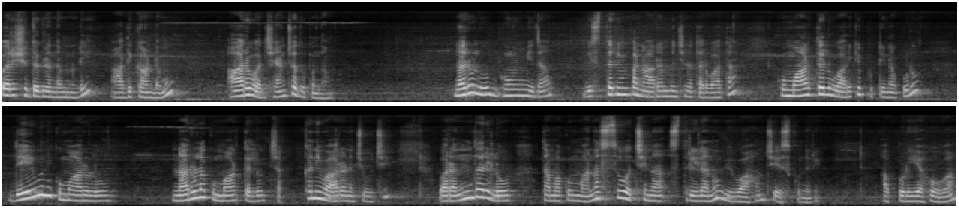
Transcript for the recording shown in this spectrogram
పరిశుద్ధ గ్రంథం నుండి ఆదికాండము ఆరో అధ్యాయం చదువుకుందాం. నరులు భూమి మీద విస్తరింపనారంభించిన తర్వాత కుమార్తెలు వారికి పుట్టినప్పుడు దేవుని కుమారులు నరుల కుమార్తెలు చక్కని వారని చూచి వారందరిలో తమకు మనస్సు వచ్చిన స్త్రీలను వివాహం చేసుకునిరి. అప్పుడు యహోవా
